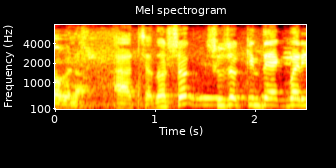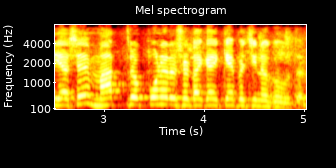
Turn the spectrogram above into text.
পাবে না। আচ্ছা দর্শক সুযোগ কিন্তু একবারই আসে মাত্র পনেরোশো টাকায় ক্যাপেচিনো কবুতর।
